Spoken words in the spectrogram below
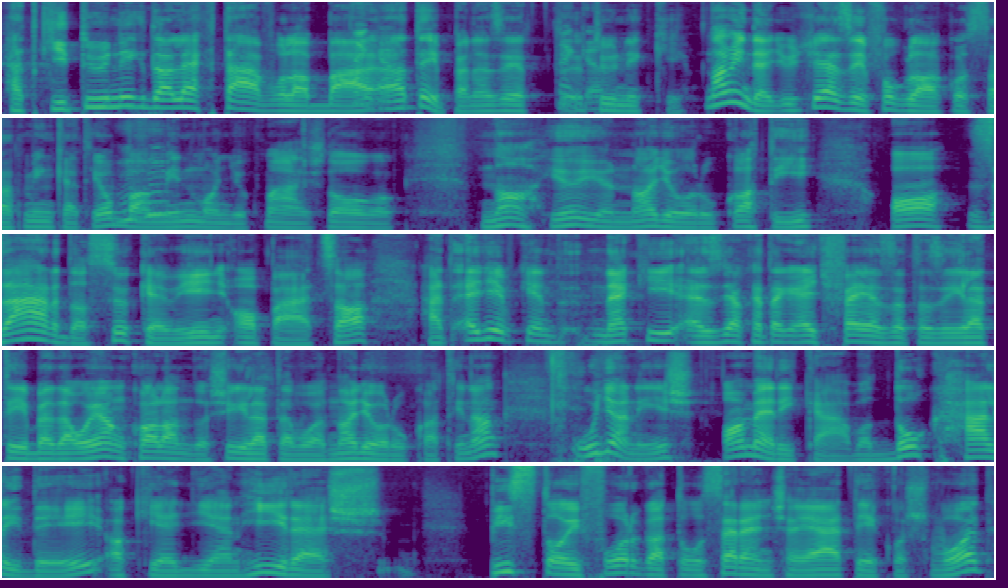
Hát kitűnik, de a legtávolabb áll. Igen. Hát éppen ezért Igen. Tűnik ki. Na mindegy, úgyhogy ezért foglalkoztat minket jobban, uh-huh. mint mondjuk más dolgok. Na, jöjjön Nagyórú Kati, a zárda szökevény apáca. Hát egyébként neki ez gyakorlatilag egy fejezet az életébe, de olyan kalandos élete volt Nagyórú Katinak, ugyanis Amerikában Doc Halliday, aki egy ilyen híres pisztoly forgató szerencsejátékos volt,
